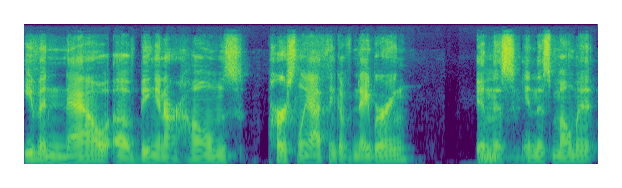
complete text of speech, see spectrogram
even now of being in our homes personally i think of neighboring in mm-hmm. this in this moment.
